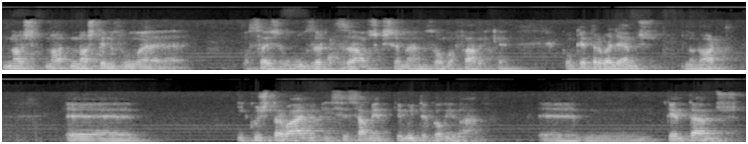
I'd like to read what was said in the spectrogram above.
Nós, nós, nós, temos uma, ou seja, uns artesãos que chamamos, ou uma fábrica com quem trabalhamos no Norte, uh, e cujo trabalho, essencialmente, tem muita qualidade. tentamos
